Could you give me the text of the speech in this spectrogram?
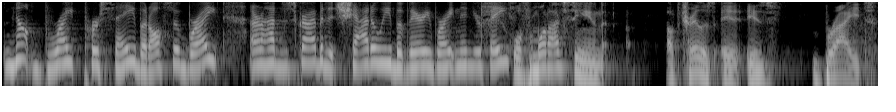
not bright per se, but also bright. I don't know how to describe it. It's shadowy, but very bright and in your face. Well, from what I've seen of trailers, it is bright,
